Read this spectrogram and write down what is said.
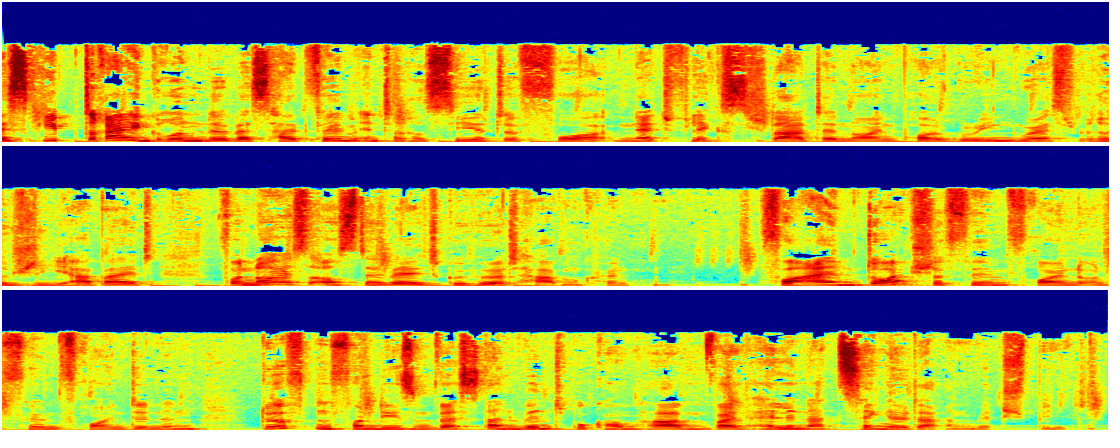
Es gibt drei Gründe, weshalb Filminteressierte vor Netflix-Start der neuen Paul Greengrass Regiearbeit von Neues aus der Welt gehört haben könnten. Vor allem deutsche Filmfreunde und Filmfreundinnen dürften von diesem Western Wind bekommen haben, weil Helena Zengel darin mitspielt.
